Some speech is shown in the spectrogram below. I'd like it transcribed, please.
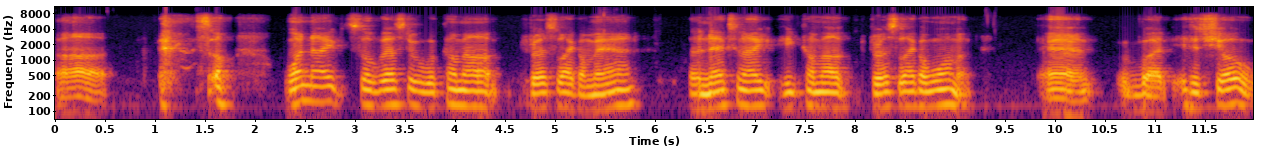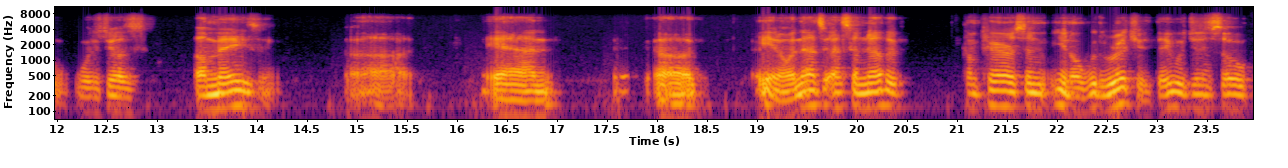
Uh, so one night Sylvester would come out dressed like a man. The next night he'd come out dressed like a woman, and but his show was just amazing. Uh, and, uh, you know, and that's, that's another comparison, you know, with Richard. They were just so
